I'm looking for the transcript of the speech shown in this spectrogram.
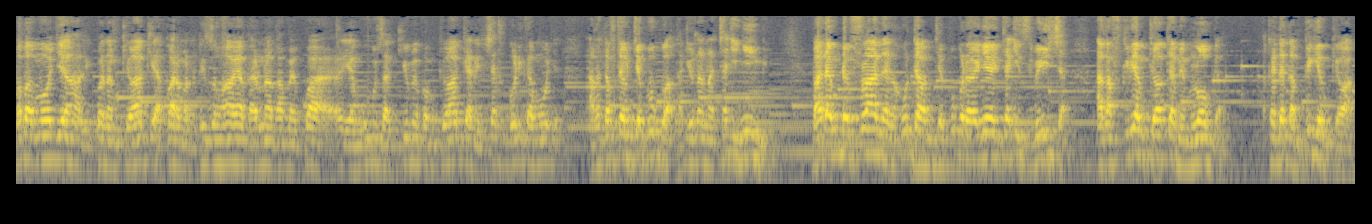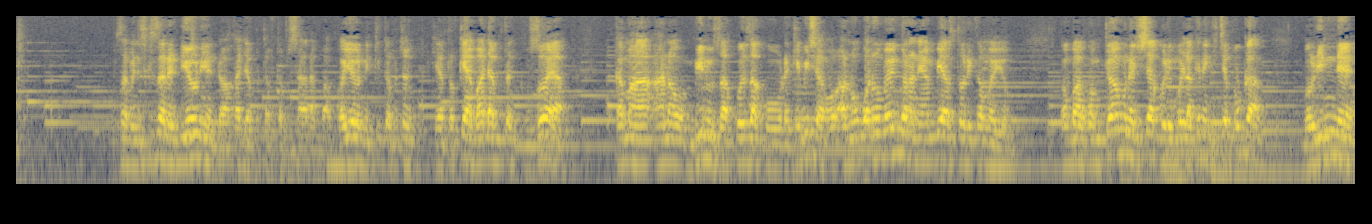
Baba mmoja alikuwa na mke wake, akawa na matatizo hayo, akaona kama kwa ya nguvu za kiume kwa mke wake, anaishaka golika moja, akatafuta mchepuko, akajiona na chaji nyingi. Baada ya muda fulani akakuta mchepuko na wenyewe chaji zimeisha, akafikiria mke wake amemloga, akaenda akampiga mke wake. Sasa amenisikiza redioni, ndo akaja kutafuta msaada kwa. Kwa hiyo ni kitu ambacho kinatokea baada ya mtu akikuzoea, kama ana mbinu za kuweza kurekebisha. Wanaume wengi wananiambia story kama hiyo kwamba kwa mke wangu naishia goli moja, lakini kichepuka goli nne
